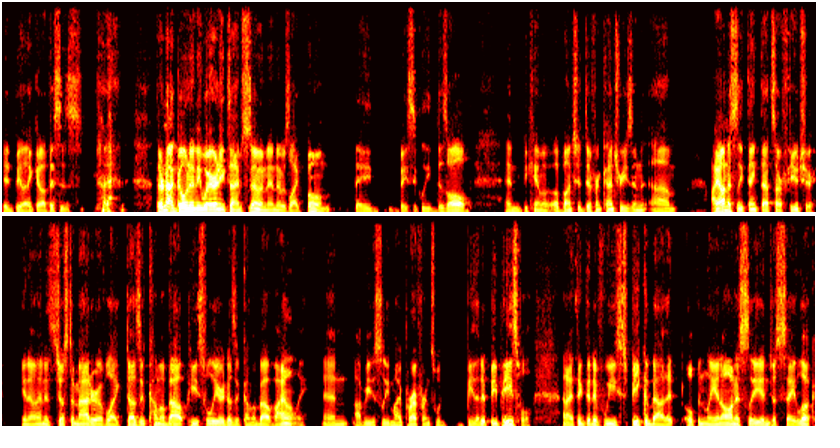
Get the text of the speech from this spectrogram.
it'd be like, oh, this is, they're not going anywhere anytime soon. And it was like, boom, they basically dissolved and became a, a bunch of different countries. And um, I honestly think that's our future, you know, and it's just a matter of like, does it come about peacefully or does it come about violently? And obviously, my preference would be that it be peaceful. And I think that if we speak about it openly and honestly and just say, look,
